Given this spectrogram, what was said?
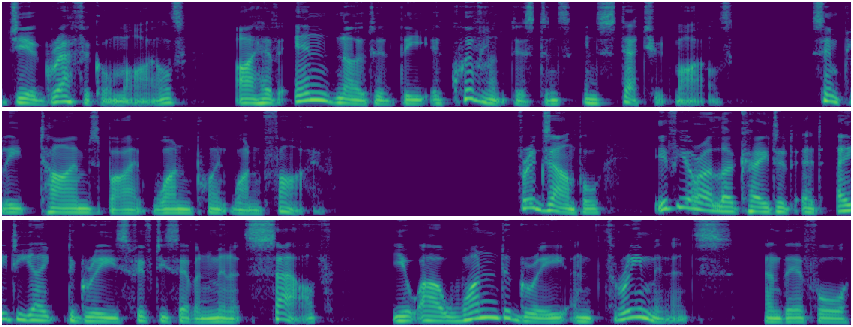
geographical miles, I have endnoted the equivalent distance in statute miles, simply times by 1.15. For example, if you are located at 88 degrees 57 minutes south, you are 1 degree and 3 minutes, and therefore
